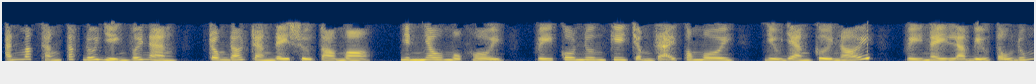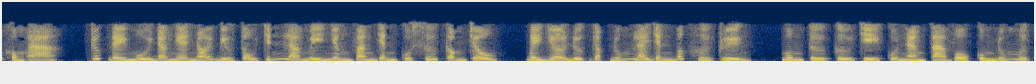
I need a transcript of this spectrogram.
ánh mắt thẳng tắp đối diện với nàng, trong đó tràn đầy sự tò mò, nhìn nhau một hồi, vị cô nương kia chậm rãi cong môi, dịu dàng cười nói, vị này là biểu tổ đúng không ạ? Trước đây muội đã nghe nói biểu tổ chính là mỹ nhân vang danh của xứ Cẩm Châu, bây giờ được gặp đúng là danh bất hư truyền, ngôn từ cử chỉ của nàng ta vô cùng đúng mực,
